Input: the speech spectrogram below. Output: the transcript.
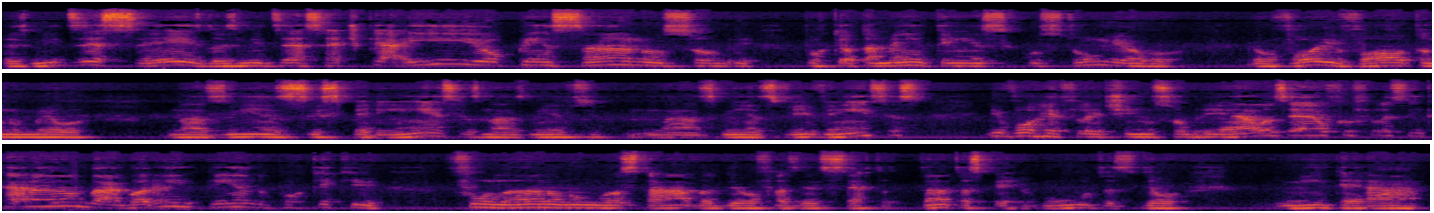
2016, 2017, que aí eu pensando sobre, porque eu também tenho esse costume, eu, eu vou e volto no meu, nas minhas experiências, nas minhas, nas minhas vivências, e vou refletindo sobre elas, e aí eu fui falei assim, caramba, agora eu entendo por que, que fulano não gostava de eu fazer certo, tantas perguntas, de eu me inteirar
